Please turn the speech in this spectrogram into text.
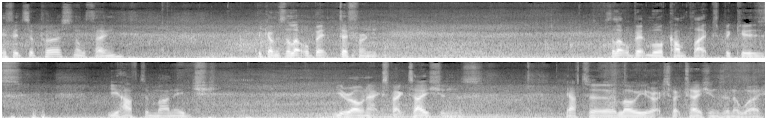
if it's a personal thing it becomes a little bit different. It's a little bit more complex because you have to manage your own expectations. You have to lower your expectations in a way.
